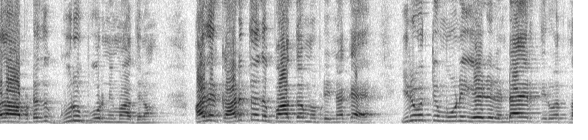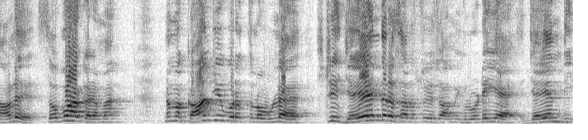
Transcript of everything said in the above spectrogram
அதாகப்பட்டது குரு பூர்ணிமா தினம். அதுக்கு அடுத்தது பார்த்தோம் அப்படின்னாக்க இருபத்தி மூணு ஏழு ரெண்டாயிரத்தி இருபத்தி நாலு செவ்வாய்க்கிழமை. நம்ம காஞ்சிபுரத்தில் உள்ள ஸ்ரீ ஜெயேந்திர சரஸ்வதி சுவாமிகளுடைய ஜெயந்தி.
